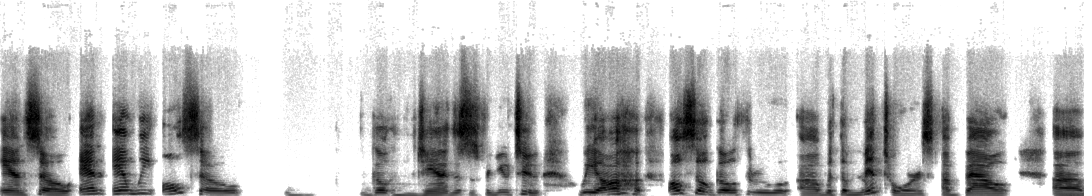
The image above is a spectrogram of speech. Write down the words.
and so and and we also go janet this is for you too. We all also go through uh, with the mentors about uh,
